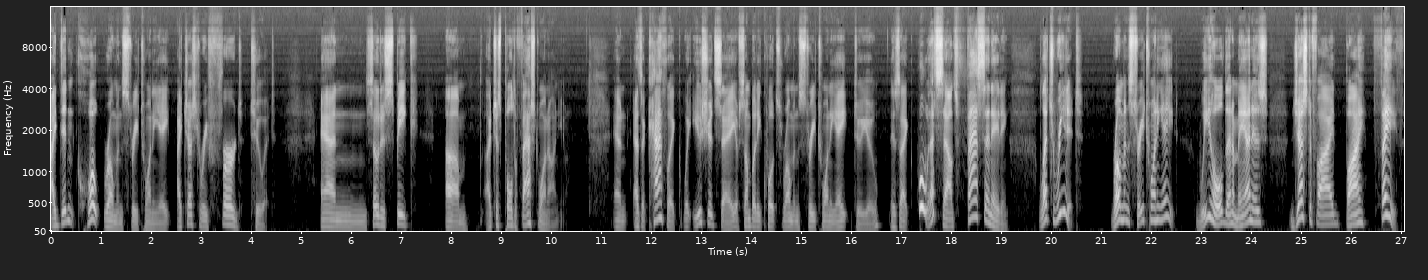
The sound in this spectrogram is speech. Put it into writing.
I didn't quote Romans 3:28, I just referred to it. And so to speak, um, I just pulled a fast one on you. And as a Catholic, what you should say if somebody quotes Romans 3:28 to you is like, "Whoo, that sounds fascinating. Let's read it." Romans 3:28. We hold that a man is justified by faith.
